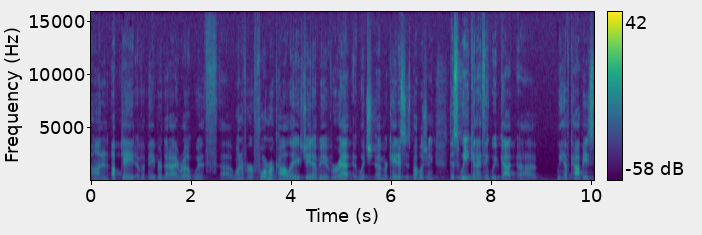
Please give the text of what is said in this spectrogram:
on an update of a paper that I wrote with uh, one of her former colleagues, J.W. Verret, which uh, Mercatus is publishing this week, and I think we've got uh, we have copies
